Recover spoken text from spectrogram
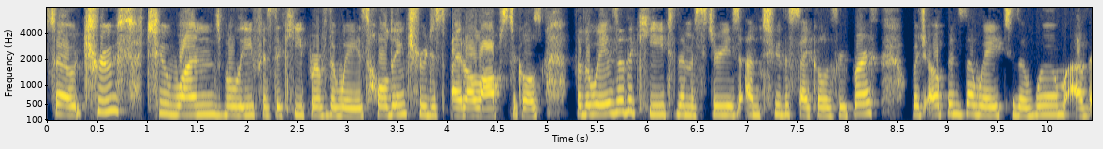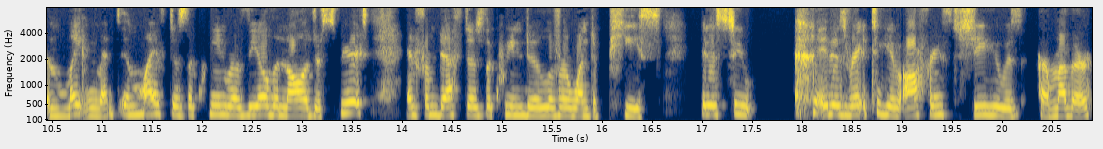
So, truth to one's belief is the keeper of the ways, holding true despite all obstacles. For the ways are the key to the mysteries unto the cycle of rebirth, which opens the way to the womb of enlightenment. In life does the queen reveal the knowledge of spirit, and from death does the queen deliver one to peace. It is to it is right to give offerings to she who is her mother,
